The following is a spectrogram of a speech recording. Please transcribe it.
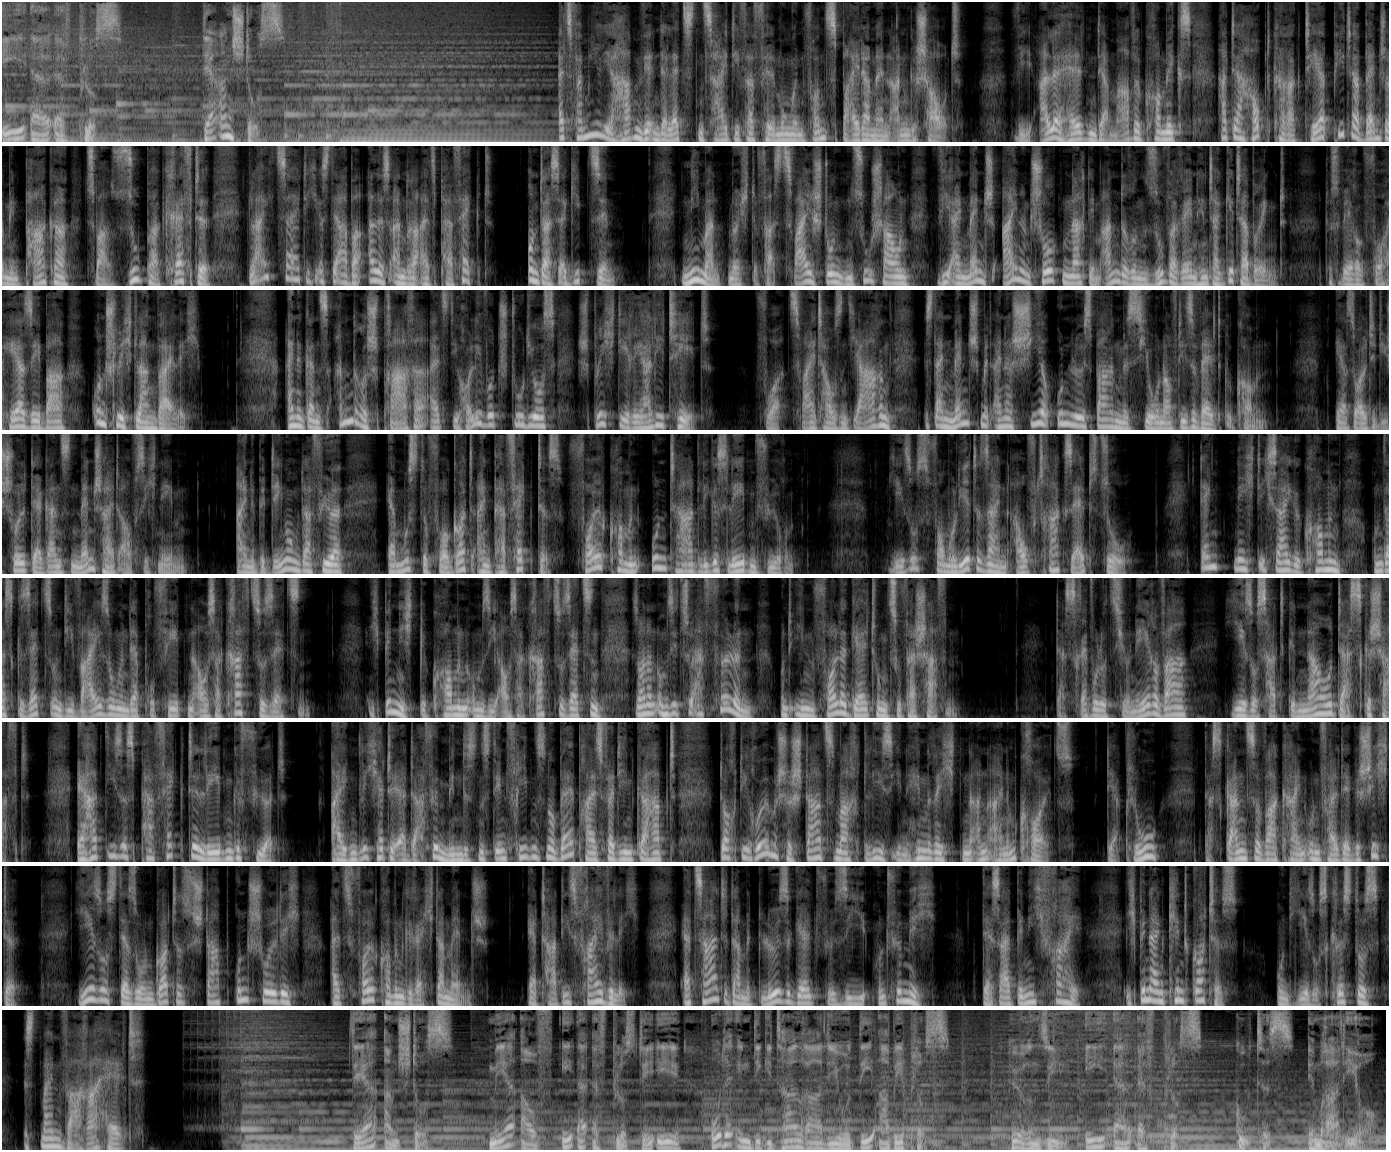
ERF Plus. Der Anstoß. Als Familie haben wir in der letzten Zeit die Verfilmungen von Spider-Man angeschaut. Wie alle Helden der Marvel Comics hat der Hauptcharakter Peter Benjamin Parker zwar super Kräfte, gleichzeitig ist er aber alles andere als perfekt. Und das ergibt Sinn. Niemand möchte fast zwei Stunden zuschauen, wie ein Mensch einen Schurken nach dem anderen souverän hinter Gitter bringt. Das wäre vorhersehbar und schlicht langweilig. Eine ganz andere Sprache als die Hollywood-Studios spricht die Realität. Vor 2000 Jahren ist ein Mensch mit einer schier unlösbaren Mission auf diese Welt gekommen. Er sollte die Schuld der ganzen Menschheit auf sich nehmen. Eine Bedingung dafür, er musste vor Gott ein perfektes, vollkommen untadeliges Leben führen. Jesus formulierte seinen Auftrag selbst so. Denkt nicht, ich sei gekommen, um das Gesetz und die Weisungen der Propheten außer Kraft zu setzen. Ich bin nicht gekommen, um sie außer Kraft zu setzen, sondern um sie zu erfüllen und ihnen volle Geltung zu verschaffen. Das Revolutionäre war, Jesus hat genau das geschafft. Er hat dieses perfekte Leben geführt. Eigentlich hätte er dafür mindestens den Friedensnobelpreis verdient gehabt, doch die römische Staatsmacht ließ ihn hinrichten an einem Kreuz. Der Clou, das Ganze war kein Unfall der Geschichte. Jesus, der Sohn Gottes, starb unschuldig als vollkommen gerechter Mensch. Er tat dies freiwillig. Er zahlte damit Lösegeld für Sie und für mich. Deshalb bin ich frei. Ich bin ein Kind Gottes und Jesus Christus ist mein wahrer Held. Der Anstoß. Mehr auf erfplus.de oder im Digitalradio DAB+. Hören Sie ERF Plus. Gutes im Radio.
